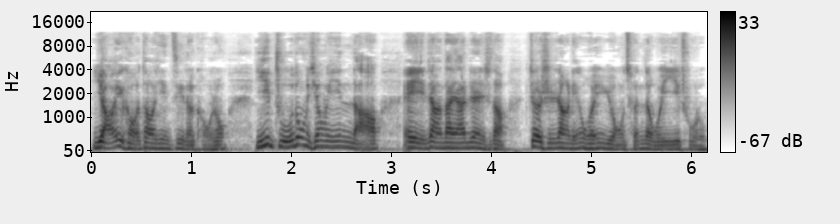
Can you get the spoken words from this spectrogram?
咬一口倒进自己的口中，以主动行为引导，哎，让大家认识到这是让灵魂永存的唯一出路。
